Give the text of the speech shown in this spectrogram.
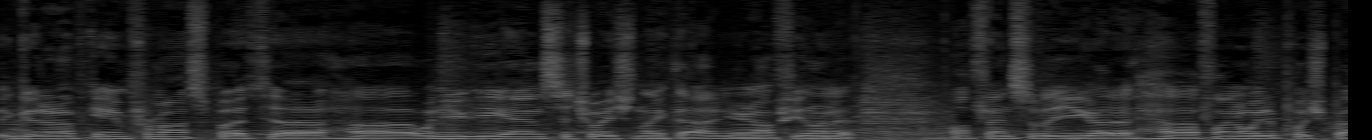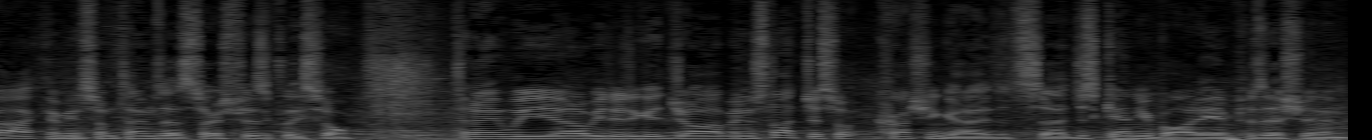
a good enough game from us. But uh, uh, when you, you, get in a situation like that and you're not feeling it offensively, you got to uh, find a way to push back. I mean, sometimes that starts physically. So tonight we uh, we did a good job, and it's not just crushing guys; it's uh, just getting your body in position and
